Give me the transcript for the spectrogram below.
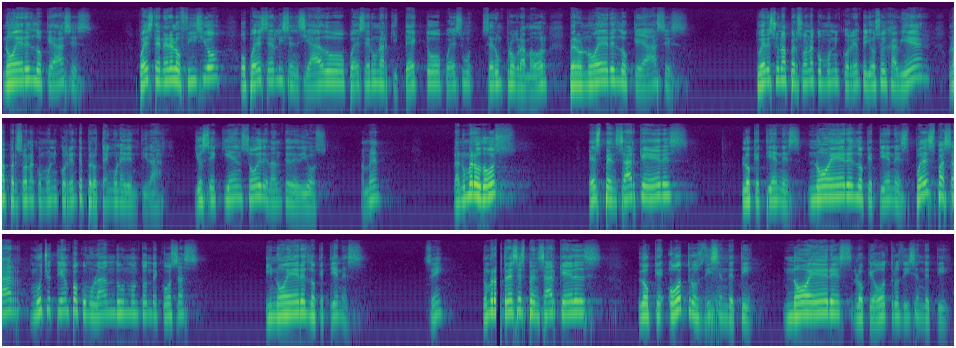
No eres lo que haces. Puedes tener el oficio o puedes ser licenciado, puedes ser un arquitecto, puedes ser un programador, pero no eres lo que haces. Tú eres una persona común y corriente. Yo soy Javier, una persona común y corriente, pero tengo una identidad. Yo sé quién soy delante de Dios. Amén. La número dos es pensar que eres lo que tienes, no eres lo que tienes. Puedes pasar mucho tiempo acumulando un montón de cosas y no eres lo que tienes. ¿Sí? Número tres es pensar que eres lo que otros dicen de ti. No eres lo que otros dicen de ti.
